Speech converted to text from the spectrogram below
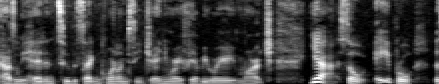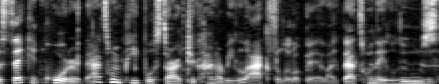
as we head into the second quarter, let me see, January, February, March. Yeah, so April, the second quarter, that's when people start to kind of relax a little bit. Like that's when they lose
